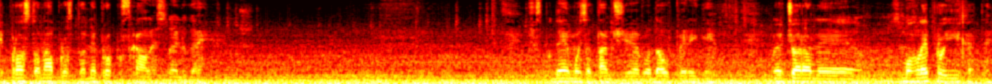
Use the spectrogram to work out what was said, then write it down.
і просто-напросто не пропускали сюди людей. Зараз подивимося там, чи є вода впереді. Ми вчора не змогли проїхати.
